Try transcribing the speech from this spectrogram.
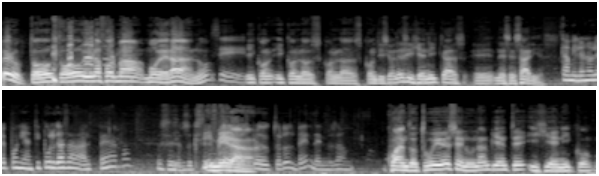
Pero todo, todo de una forma moderada, ¿no? Sí. Y con, y con, los, con las condiciones higiénicas eh, necesarias. Camilo no le ponía antipulgas a- al perro. Pues eso existe, Mira. los productos los venden. o sea, Cuando tú vives en un ambiente higiénico,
